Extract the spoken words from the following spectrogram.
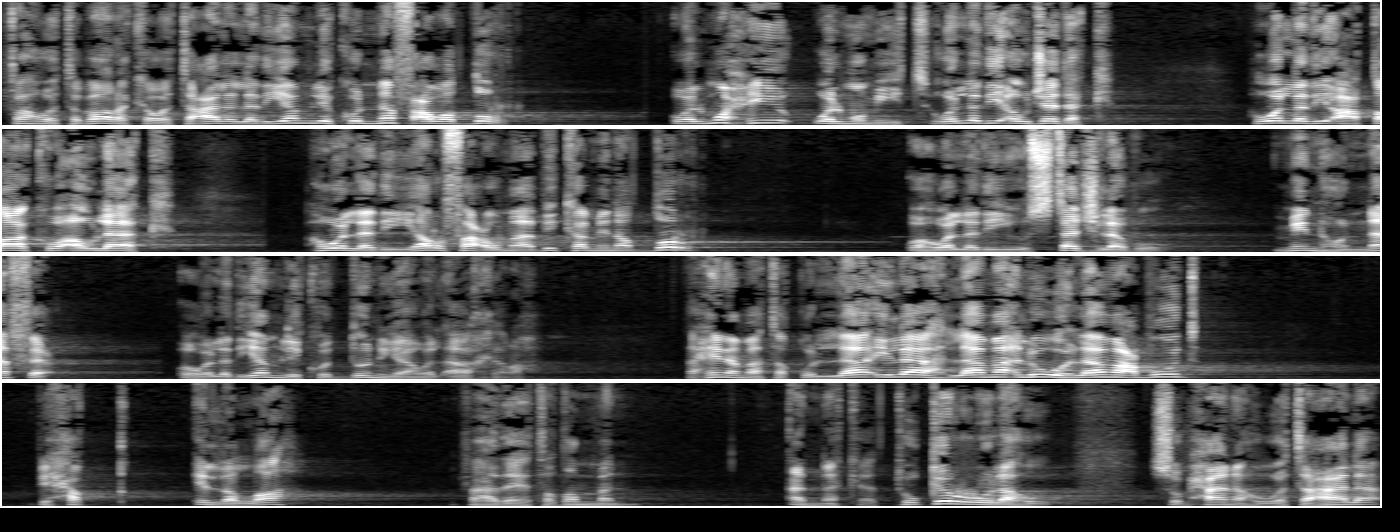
فهو تبارك وتعالى الذي يملك النفع والضر والمحيي والمميت هو الذي أوجدك هو الذي أعطاك وأولاك هو الذي يرفع ما بك من الضر وهو الذي يستجلب منه النفع وهو الذي يملك الدنيا والآخرة. فحينما تقول لا إله لا مألوه لا معبود بحق إلا الله فهذا يتضمن أنك تقر له سبحانه وتعالى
